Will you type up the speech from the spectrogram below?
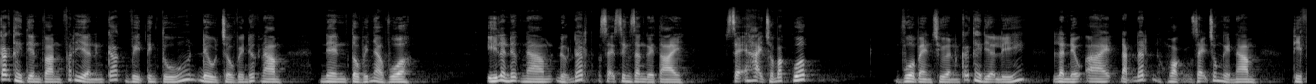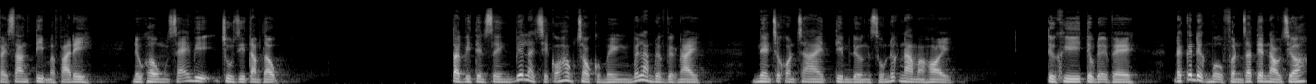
các thầy tiền văn phát hiện các vị tinh tú đều trở về nước Nam nên tâu với nhà vua. Ý là nước Nam được đất sẽ sinh ra người tài, sẽ hại cho Bắc Quốc. Vua bèn truyền các thầy địa lý là nếu ai đặt đất hoặc dạy cho người Nam thì phải sang tìm mà phá đi, nếu không sẽ bị chu di tam tộc. Tại vì tiên sinh biết là chỉ có học trò của mình mới làm được việc này, nên cho con trai tìm đường xuống nước Nam mà hỏi. Từ khi tiểu đệ về, đã cất được mộ phần gia tiên nào chưa?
